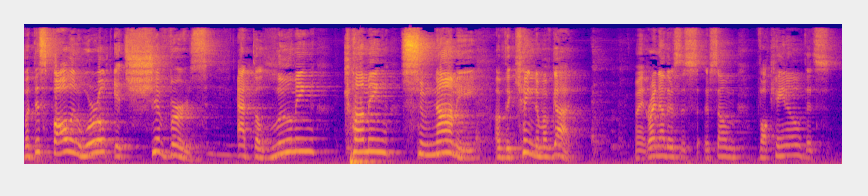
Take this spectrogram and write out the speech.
But this fallen world, it shivers at the looming, coming tsunami of the kingdom of God. Right, right now, there's this, there's some volcano that's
